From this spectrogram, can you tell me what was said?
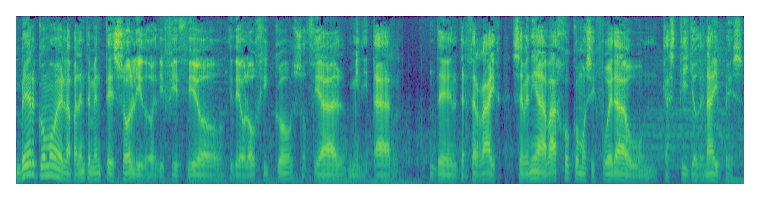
Ver cómo el aparentemente sólido edificio ideológico, social, militar del Tercer Reich se venía abajo como si fuera un castillo de naipes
